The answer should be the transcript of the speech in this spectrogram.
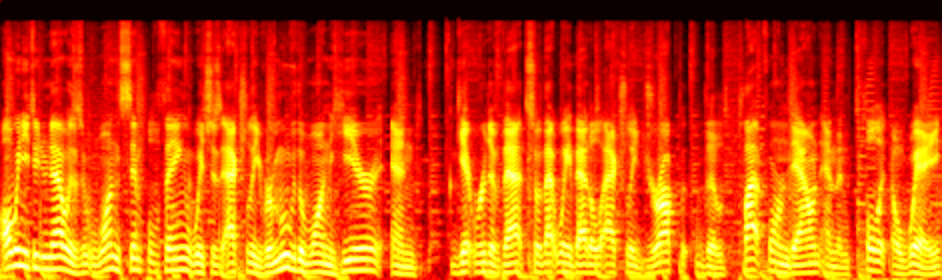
all we need to do now is one simple thing, which is actually remove the one here and get rid of that, so that way that'll actually drop the platform down and then pull it away.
